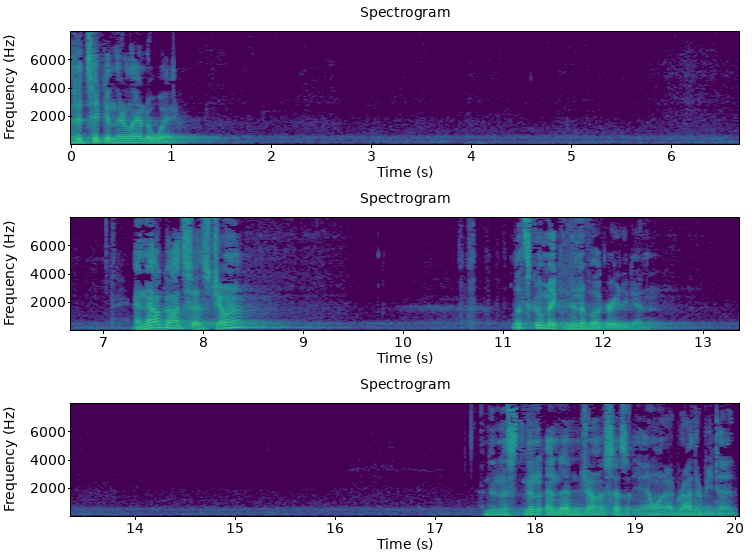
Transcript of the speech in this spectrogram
that had taken their land away. And now God says, Jonah, let's go make Nineveh great again. And then this, and, and Jonah says, You know what? I'd rather be dead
